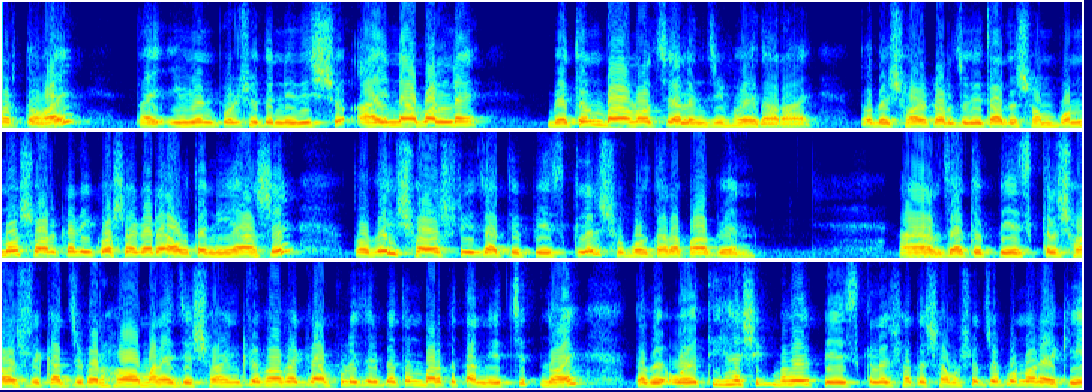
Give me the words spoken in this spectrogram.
করতে হয়, তাই ইউনিয়ন পরিষদের নিজস্ব আয় না বাড়লে বেতন বাড়ানো চ্যালেঞ্জিং হয়ে দাঁড়ায়। তবে সরকার যদি তাদের সম্পূর্ণ সরকারি কোষাগারে আওতায় নিয়ে আসে, তবেই সরাসরি জাতীয় পে স্কেলের সুফল তারা পাবেন। জাতীয় পে স্কেল সরাসরি কার্যকর হওয়া মানে যে স্বয়ংক্রিয়ভাবে গ্রাম পুলিশের বেতন বাড়বে তা নিশ্চিত নয়, তবে ঐতিহাসিকভাবে পে স্কেলের সাথে সামঞ্জস্যপূর্ণ রেখে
